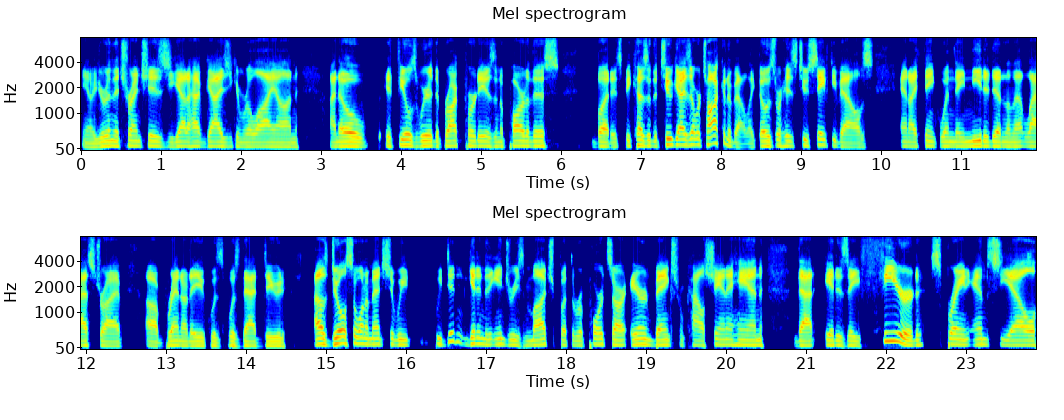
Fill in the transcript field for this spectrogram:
you know, you're in the trenches. You got to have guys you can rely on. I know it feels weird that Brock Purdy isn't a part of this, but it's because of the two guys that we're talking about. Like those were his two safety valves, and I think when they needed it on that last drive, uh, Brandon Aiyuk was was that dude. I was do also want to mention we we didn't get into the injuries much, but the reports are Aaron Banks from Kyle Shanahan that it is a feared sprain MCL.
